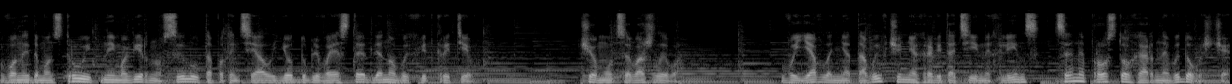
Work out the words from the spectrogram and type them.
Вони демонструють неймовірну силу та потенціал JWST для нових відкриттів. Чому це важливо? Виявлення та вивчення гравітаційних лінз це не просто гарне видовище,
